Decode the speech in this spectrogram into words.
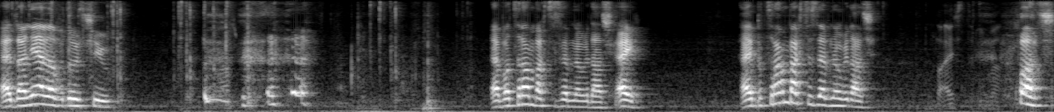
E, Daniela wrócił. E, bo Tramba chce ze mną grać. Ej. Ej, bo Tramba chce ze mną grać. Daj streama. Patrz.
